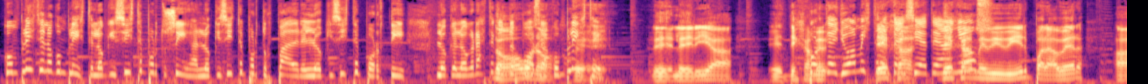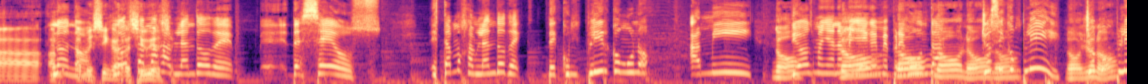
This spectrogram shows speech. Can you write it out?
¿Cumpliste o no cumpliste? Lo que hiciste por tus hijas, lo que hiciste por tus padres, lo que hiciste por ti, lo que lograste con tu esposa, bueno, ¿cumpliste? eh, le, le diría, eh, déjame, Porque yo a mis deja- 37 años... déjame vivir para ver a, a- no, no, a mis hijas no recibirse. estamos hablando de eh, deseos. Estamos hablando de, de cumplir con uno. A mí, No, Dios mañana me llega y me pregunta. no, no, yo sí cumplí. No, yo no. cumplí.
